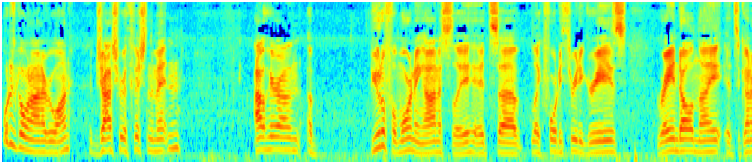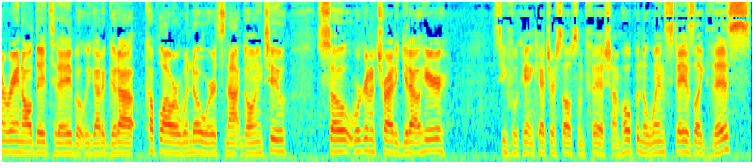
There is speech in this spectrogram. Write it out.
What is going on, everyone? Josh here with Fish in the Mitten. Out here on a beautiful morning, honestly. It's uh, like 43 degrees. Rained all night. It's gonna rain all day today, but we got a good out, couple hour window where it's not going to. So we're gonna try to get out here, see if we can't catch ourselves some fish. I'm hoping the wind stays like this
